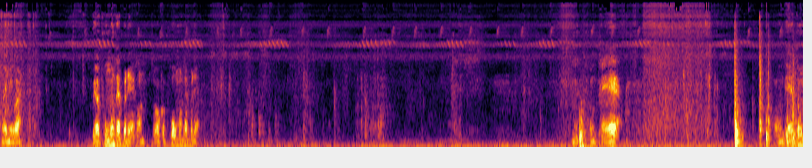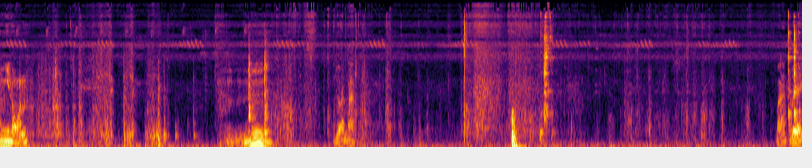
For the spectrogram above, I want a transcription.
ไว้นี่วะแบบพุงมาใส่ประแดกก่อนเอากระโปรงมาใส่ประแดกอืมของแท้ของแท้ต้องมีหนอน อืมยอดมาก บาทเลย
